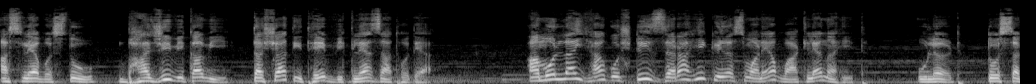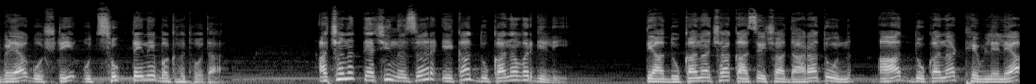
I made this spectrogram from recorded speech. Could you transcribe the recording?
असल्या वस्तू भाजी विकावी तशा तिथे विकल्या जात होत्या. अमोलला ह्या गोष्टी जराही किळसवाण्या वाटल्या नाहीत. उलट तो सगळ्या गोष्टी उत्सुकतेने बघत होता. अचानक त्याची नजर एका दुकानावर गेली. त्या दुकानाच्या काचेच्या दारातून आत दुकानात ठेवलेल्या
